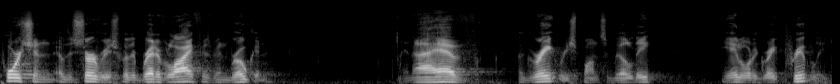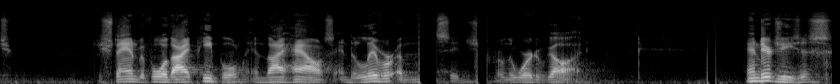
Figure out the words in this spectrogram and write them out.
portion of the service where the bread of life has been broken. And I have a great responsibility, yea, Lord, a great privilege to stand before thy people in thy house and deliver a message from the Word of God. And, dear Jesus,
